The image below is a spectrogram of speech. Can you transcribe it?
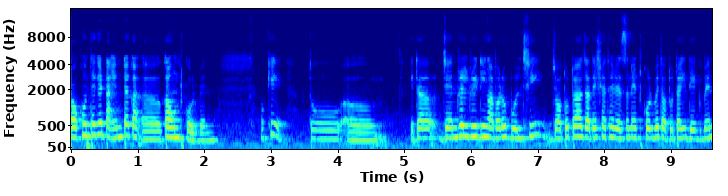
তখন থেকে টাইমটা কাউন্ট করবেন। ওকে তো এটা জেনারেল রিডিং আবারও বলছি, যতটা যাদের সাথে রেজনেট করবে ততটাই দেখবেন।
